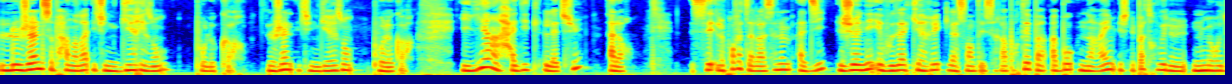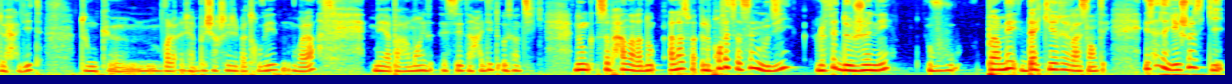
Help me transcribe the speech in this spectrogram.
le jeûne, subhanallah, est une guérison pour le corps. Le jeûne est une guérison pour le corps. Il y a un hadith là-dessus. Alors, c'est le prophète sallam a dit jeûnez et vous acquérez la santé. C'est rapporté par Abu Naïm. Je n'ai pas trouvé le numéro de hadith, donc euh, voilà, j'ai un peu cherché, j'ai pas trouvé, voilà. Mais apparemment c'est un hadith authentique. Donc subhanallah, donc le prophète sallam nous dit le fait de jeûner vous permet d'acquérir la santé. Et ça, c'est quelque chose qui,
